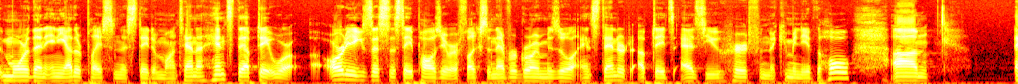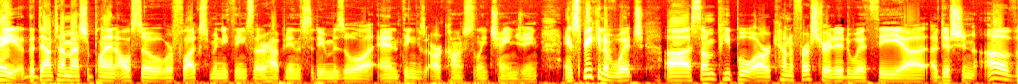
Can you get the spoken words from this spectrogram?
more than any other place in the state of Montana. Hence, the update where already exists. The state policy reflects an ever-growing Missoula and standard updates, as you heard from the committee of the whole. Um, Hey, the downtown master plan also reflects many things that are happening in the city of Missoula, and things are constantly changing. And speaking of which, uh, some people are kind of frustrated with the uh, addition of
